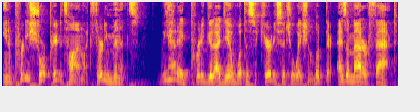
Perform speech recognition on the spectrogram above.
in a pretty short period of time, like 30 minutes, we had a pretty good idea of what the security situation looked there. As a matter of fact,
